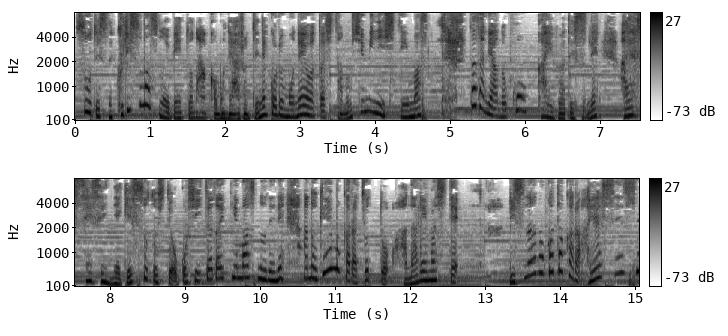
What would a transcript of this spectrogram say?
そうですね、クリスマスのイベントなんかもね、あるんでね、これもね、私楽しみにしています。ただね、あの、今回はですね、林先生にね、ゲストとしてお越しいただいていますのでね、あの、ゲームからちょっと離れまして、リスナーの方から林先生、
